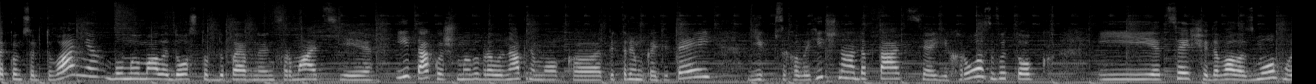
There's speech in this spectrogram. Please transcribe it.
Це консультування, бо ми мали доступ до певної інформації. І також ми вибрали напрямок е, підтримка дітей, їх психологічна адаптація, їх розвиток. І це ще давало змогу,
